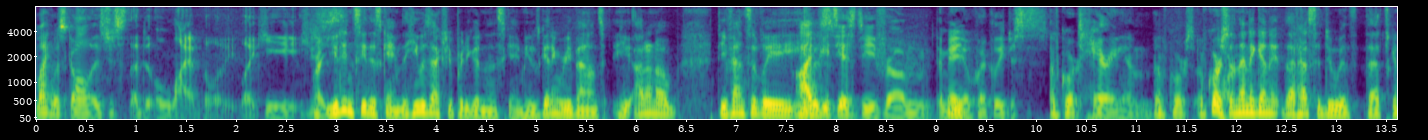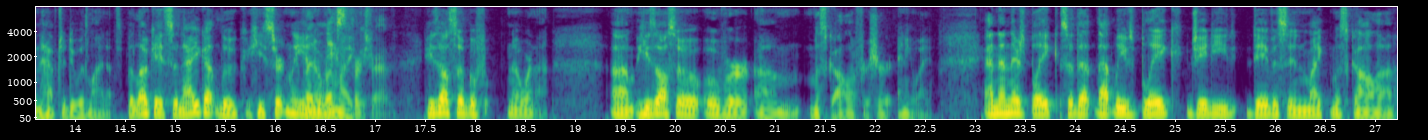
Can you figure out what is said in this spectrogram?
Mike Muscala is just a, a liability. Like he, he Right. You didn't see this game. He was actually pretty good in this game. He was getting rebounds. He I don't know, defensively. He I was, PTSD from Immanuel Quickley just Of course. tearing him. Of course, of course, and then again, it, that has to do with that's going to have to do with lineups. But okay, so now you got Luke. He's certainly in over Mike. first round. He's also before. No, we're not. Um, he's also over um, Muscala for sure. Anyway, and then there's Blake. So that that leaves Blake, J.D. Davison, Mike Muscala.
